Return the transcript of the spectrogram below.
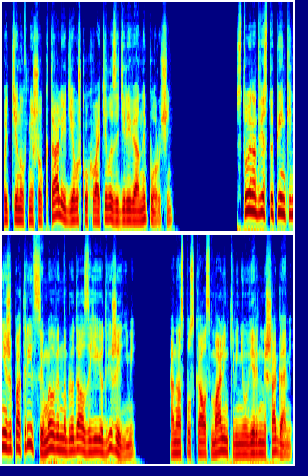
Подтянув мешок к талии, девушка ухватилась за деревянный поручень. Стоя на две ступеньки ниже Патриции, Мелвин наблюдал за ее движениями. Она спускалась маленькими неуверенными шагами.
